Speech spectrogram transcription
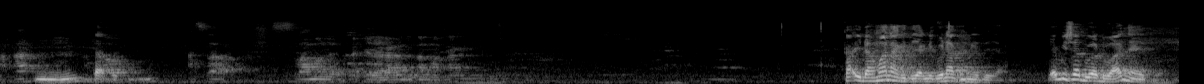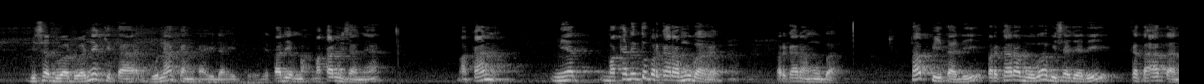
makan hmm. atau asal selama nggak ada larangan tentang makan kaidah mana gitu yang digunakan gitu ya? Ya bisa dua-duanya itu. Bisa dua-duanya kita gunakan kaidah itu. Ya tadi makan misalnya. Makan niat makan itu perkara mubah kan? Perkara mubah. Tapi tadi perkara mubah bisa jadi ketaatan.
